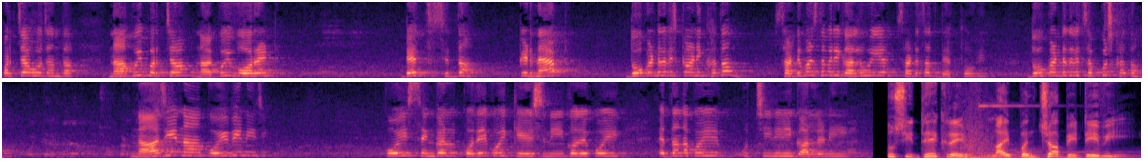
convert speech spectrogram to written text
ਪਰਚਾ ਹੋ ਜਾਂਦਾ। ਨਾ ਕੋਈ ਪਰਚਾ ਨਾ ਕੋਈ ਵਾਰੰਟ ਡੈਥ ਸਿੱਧਾ। ਕਿਡਨੈਪਡ 2 ਘੰਟੇ ਦੇ ਵਿੱਚ ਕਹਾਣੀ ਖਤਮ। ਸਾਢੇ ਪੰਜ ਤਾਂ ਮੇਰੀ ਗੱਲ ਹੋਈ ਹੈ ਸਾਢੇ ਸੱਤ ਡੈਥ ਹੋ ਗਈ। 2 ਘੰਟੇ ਦੇ ਵਿੱਚ ਸਭ ਕੁਝ ਖਤਮ। ਨਾ ਜੀ, ਨਾ ਕੋਈ ਵੀ ਨਹੀਂ ਜੀ। ਕੋਈ ਸਿੰਗਲ ਕਦੇ ਕੋਈ ਕੇਸ ਨਹੀਂ, ਕਦੇ ਕੋਈ ਇਦਾਂ ਦਾ ਕੋਈ ਉੱਚੀ ਨਹੀਂ, ਗੱਲ ਨਹੀਂ। ਤੁਸੀਂ ਦੇਖ ਰਹੇ ਹੋ ਲਾਈਵ ਪੰਜਾਬੀ ਟੀਵੀ।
